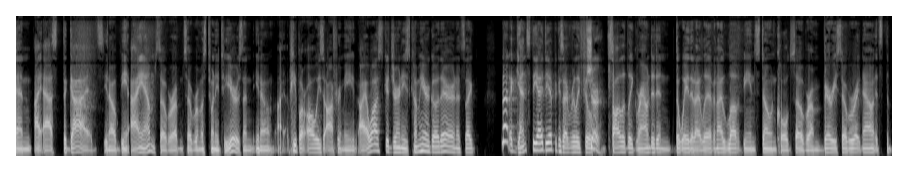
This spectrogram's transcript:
And I asked the guides, you know, being, I am sober. I've been sober almost 22 years. And, you know, I, people are always offering me ayahuasca journeys, come here, go there. And it's like, not against the idea because I really feel Sure. solidly grounded in the way that I live. And I love being stone cold sober. I'm very sober right now. It's the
